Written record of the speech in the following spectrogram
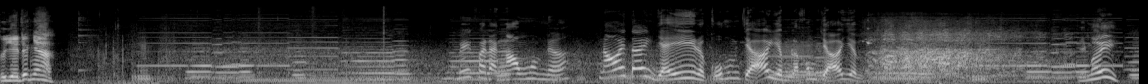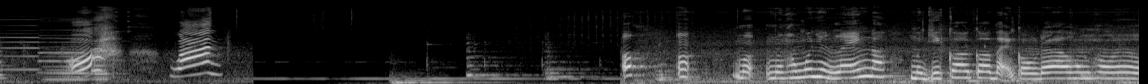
Tôi về trước nha. Biết phải đàn ông không nữa? Nói tới vậy rồi cũng không chở giùm là không chở giùm. Chị My. Ủa? Quang. Ơ, ơ, mình, mình không có nhìn lén đâu. Mình chỉ coi coi bạn còn đau không thôi à.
